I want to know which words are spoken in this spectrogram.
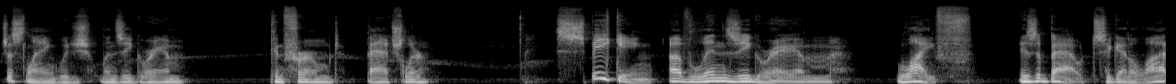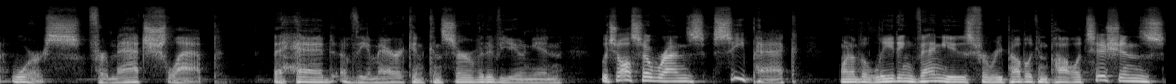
Just language, Lindsey Graham. Confirmed bachelor. Speaking of Lindsey Graham, life is about to get a lot worse for Matt Schlapp, the head of the American Conservative Union, which also runs CPAC, one of the leading venues for Republican politicians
